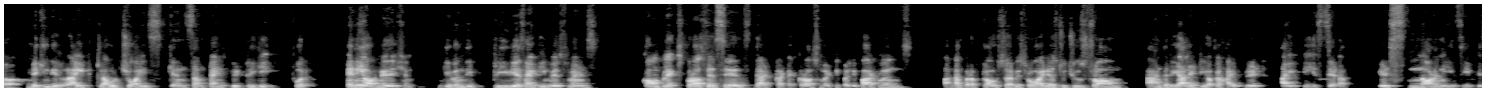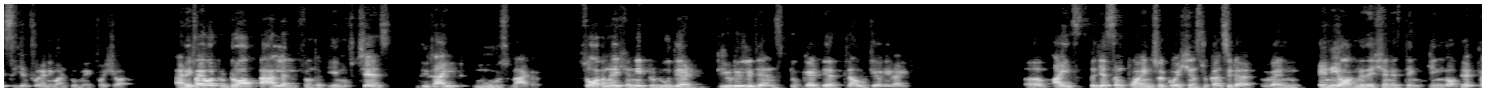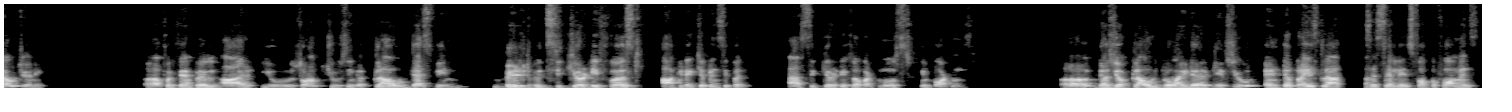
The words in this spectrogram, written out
uh, making the right cloud choice can sometimes be tricky for any organization, given the previous IT investments, complex processes that cut across multiple departments, a number of cloud service providers to choose from, and the reality of a hybrid IT setup. It's not an easy decision for anyone to make for sure. And if I were to draw a parallel from the game of chess, the right moves matter. So organizations need to do their due diligence to get their cloud journey right. Um, I suggest some points or questions to consider when any organization is thinking of their cloud journey. Uh, for example, are you sort of choosing a cloud that's been built with security first architecture principle as security is of utmost importance? Uh, does your cloud provider gives you enterprise class SLAs for performance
